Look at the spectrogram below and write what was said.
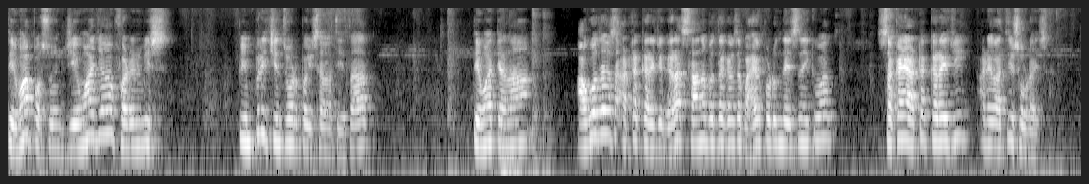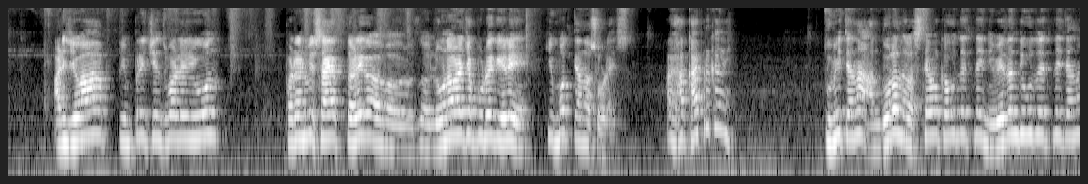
तेव्हापासून जेव्हा जेव्हा फडणवीस पिंपरी चिंचवड परिसरात येतात तेव्हा त्यांना अगोदरच अटक करायची. घरात स्थानबद्ध करायचं बाहेर पडून द्यायचं नाही किंवा सकाळी अटक करायची आणि रात्री सोडायचं. आणि जेव्हा पिंपरी चिंचवड येऊन फडणवीस साहेब तळे लोणावळ्याच्या पुढे गेले की मग त्यांना सोडायचं. अरे हा काय प्रकार आहे? तुम्ही त्यांना आंदोलन रस्त्यावर करू देत नाही निवेदन देऊ देत नाही त्यांना?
